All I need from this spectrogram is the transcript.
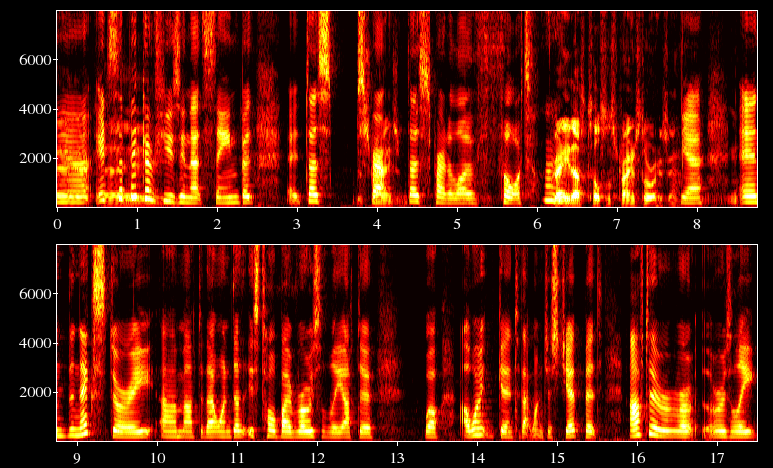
Yeah, it's a bit confusing that scene, but it does sprout strange. does sprout a lot of thought. Granny does tell some strange stories. Yeah. Yeah, and the next story um, after that one does, is told by Rosalie after. Well, I won't get into that one just yet, but after Ro- Rosalie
